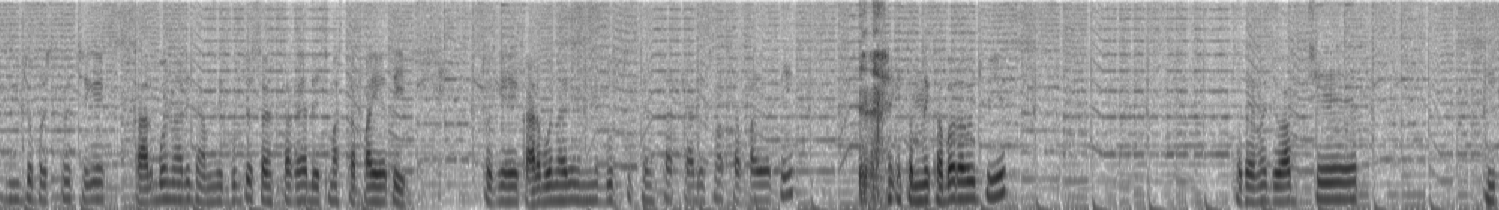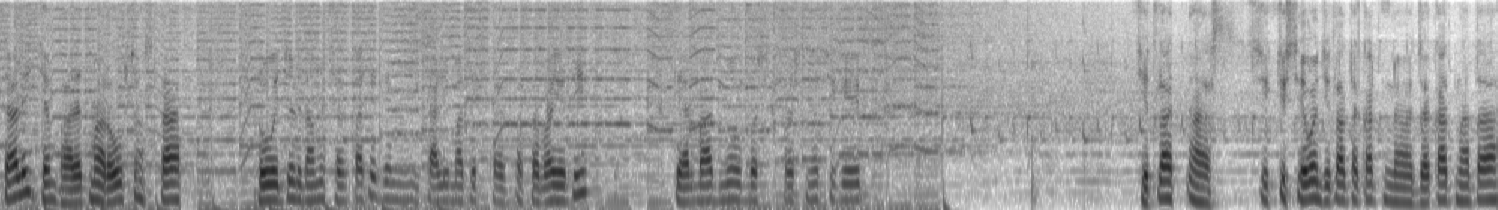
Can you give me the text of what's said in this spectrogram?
બીજો પ્રશ્ન છે કે કાર્બોનારી નામની ગુપ્ત સંસ્થા કયા દેશમાં સ્થપાઈ હતી તો કે કાર્બોનારી નામની ગુપ્ત સંસ્થા કયા દેશમાં સ્થપાઈ હતી એ તમને ખબર હોવી જોઈએ તો તેનો જવાબ છે ઇટાલી જેમ ભારતમાં રો સંસ્થા રો એજન્ટ નામની સંસ્થા છે જેમ ઇટાલીમાં તે સંસ્થા સ્થપાઈ હતી ત્યારબાદનો બસ પ્રશ્ન છે કે જેટલા સિક્સટી સેવન જેટલા ટકા જકાત નાતા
